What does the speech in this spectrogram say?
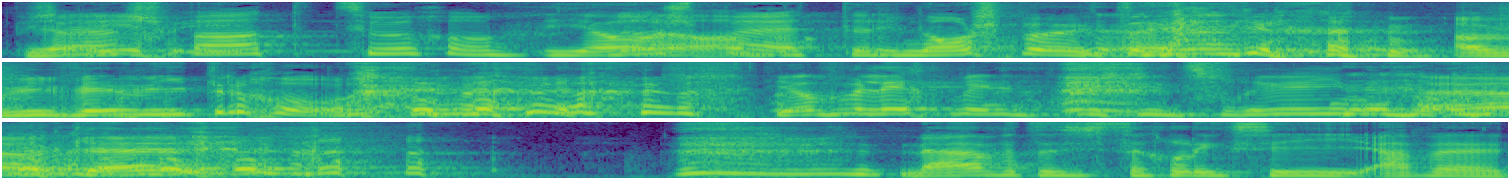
Bist ja, erst spät dazugekommen? Ja, noch später? noch später, genau. Aber wie viel weitergekommen? ja, vielleicht bist du zu früh rein. ja, okay. nein, aber das war so ein bisschen, eben,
